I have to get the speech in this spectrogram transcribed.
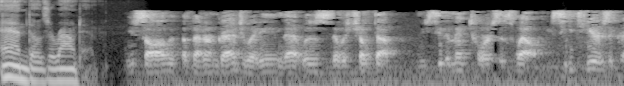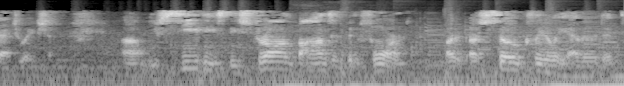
and those around him. You saw a veteran graduating that was that was choked up. You see the mentors as well. You see tears at graduation. Um, you see these these strong bonds that have been formed are, are so clearly evident.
